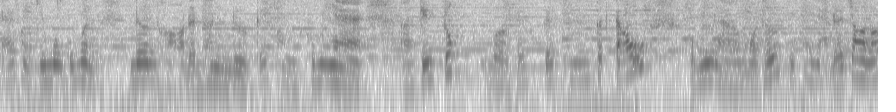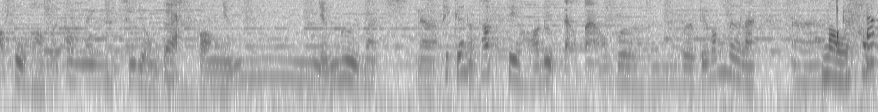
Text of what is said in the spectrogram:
cái phần chuyên môn của mình nên họ định hình được cái phần khung nhà à, kiến trúc về cái, cái kết cấu cũng như là mọi thứ của căn nhà để cho nó phù hợp với công năng sử dụng yeah. Dạ. còn những những người mà à, thiết kế nội thất thì họ được đào tạo về về cái vấn đề là à, màu sắc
